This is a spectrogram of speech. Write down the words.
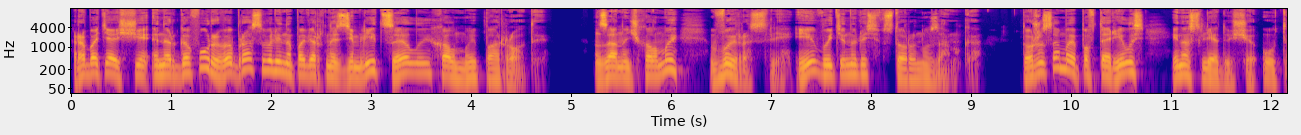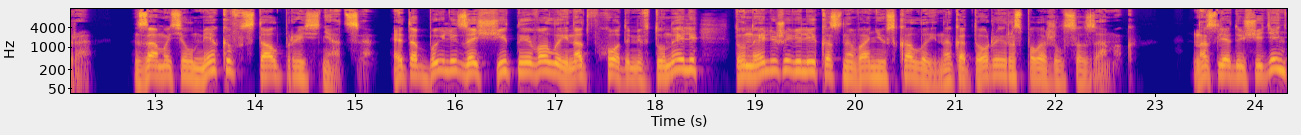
работящие энергофуры выбрасывали на поверхность земли целые холмы породы. За ночь холмы выросли и вытянулись в сторону замка. То же самое повторилось и на следующее утро. Замысел меков стал проясняться. Это были защитные валы над входами в туннели, туннели же вели к основанию скалы, на которой расположился замок. На следующий день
